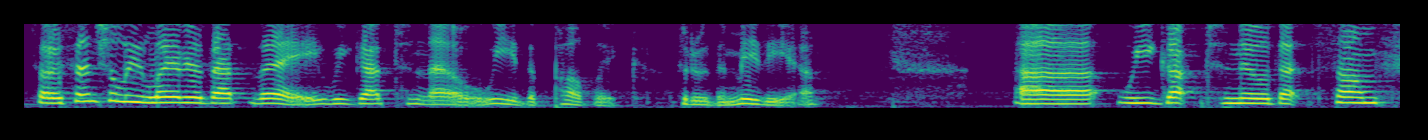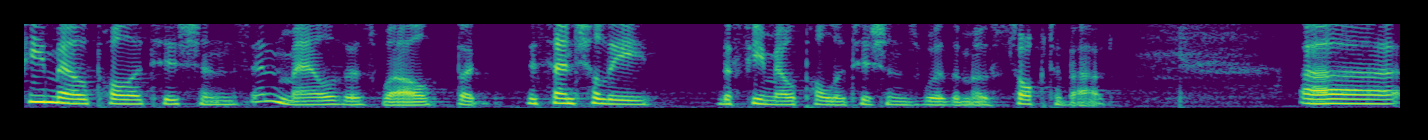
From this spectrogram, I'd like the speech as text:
So essentially, later that day, we got to know, we, the public, through the media, uh, we got to know that some female politicians, and males as well, but essentially the female politicians were the most talked about, uh,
